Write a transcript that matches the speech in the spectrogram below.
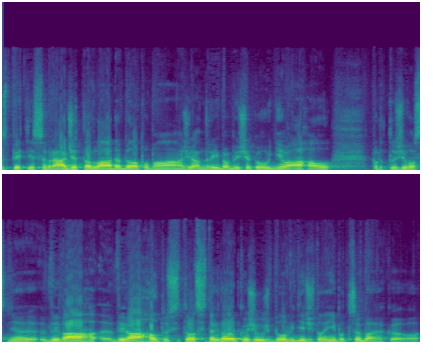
zpětně jsem rád, že ta vláda byla pomalá, že Andrej Babiš jako hodně váhal, protože vlastně vyváhal, vyváhal tu situaci tak daleko, že už bylo vidět, že to není potřeba. Jako,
